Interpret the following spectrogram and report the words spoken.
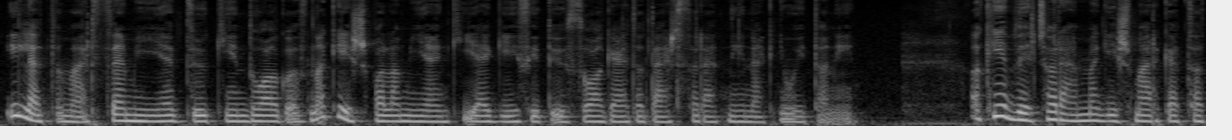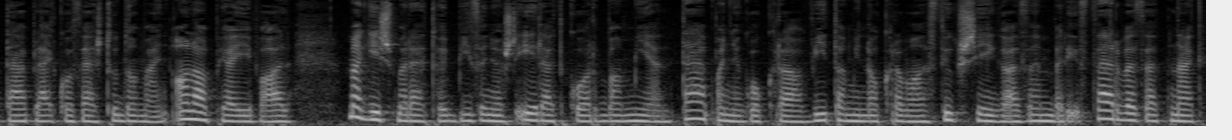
illetve már személyedzőként dolgoznak és valamilyen kiegészítő szolgáltatást szeretnének nyújtani. A képzés során megismerkedsz a táplálkozás tudomány alapjaival, megismered, hogy bizonyos életkorban milyen tápanyagokra, vitaminokra van szüksége az emberi szervezetnek,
